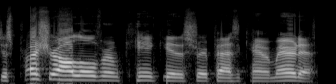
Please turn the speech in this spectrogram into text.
just pressure all over him. Can't get a straight pass to Cameron Meredith.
